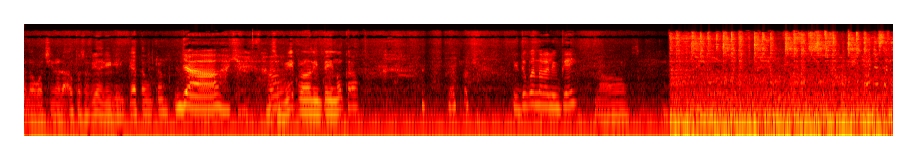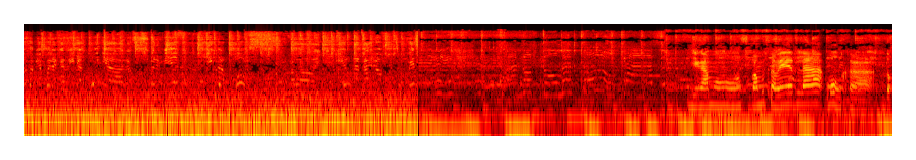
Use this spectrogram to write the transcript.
Mira, los cochino el auto, Sofía, de que limpiaste, buchón. Ya, qué pesado. subí, pero no limpié nunca el auto. ¿Y tú cuándo lo limpié? No. Muchos saludos también para Carolina Acuña, lo hace súper bien, linda voz. Ay, qué tierna, Caro, muchos besos. Llegamos, vamos a ver la Monja 2.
